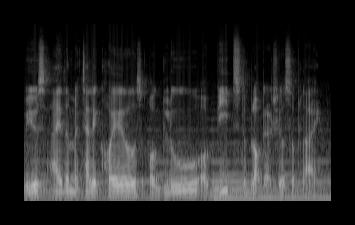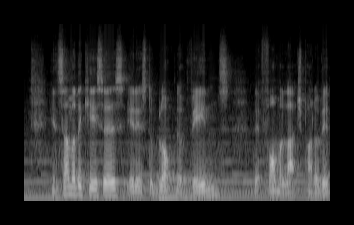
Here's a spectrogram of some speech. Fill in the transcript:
We use either metallic coils or glue or beads to block the arterial supply. In some other cases, it is to block the veins that form a large part of it,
